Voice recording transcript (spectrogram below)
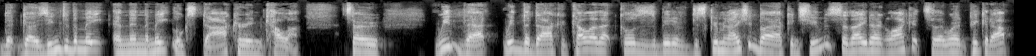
that goes into the meat, and then the meat looks darker in color. So with that, with the darker color, that causes a bit of discrimination by our consumers, so they don't like it, so they won't pick it up.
